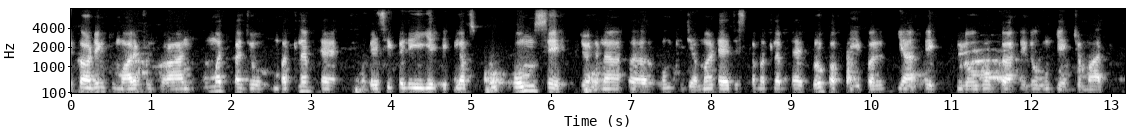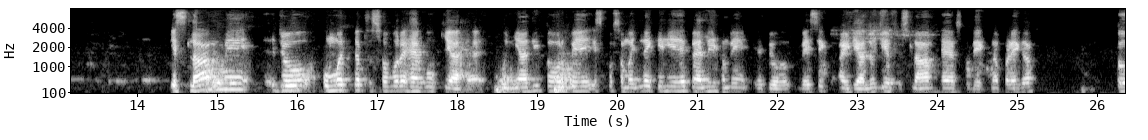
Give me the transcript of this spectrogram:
अकॉर्डिंग टू मारिफुल कुरान उम्मत का जो मतलब है बेसिकली ये एक लफ्ज उम से जो है ना उम की जमा है, जिसका मतलब है ग्रुप ऑफ़ पीपल या एक लोगों का, लोगों की एक जमात। इस्लाम में जो उम्मत का तस्वर है, वो क्या है? बुनियादी तौर पे इसको समझने के लिए पहले हमें जो बेसिक आइडियालॉजी ऑफ़ इस्लाम है, उसको देखना पड़ेगा। तो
